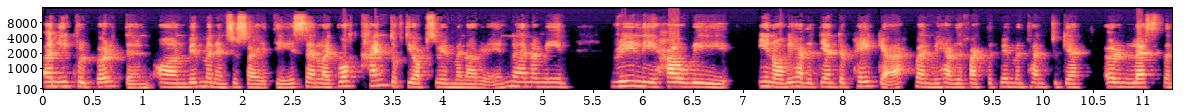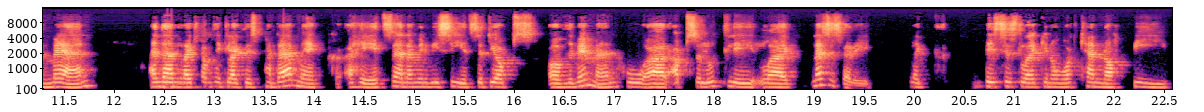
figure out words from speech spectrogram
unequal burden on women in societies and like what kind of jobs women are in. And i mean really how we you know we have the gender pay gap and we have the fact that women tend to get earn less than men. And then like something like this pandemic hits and i mean we see it's the jobs of the women who are absolutely like necessary. Like this is like you know what cannot be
